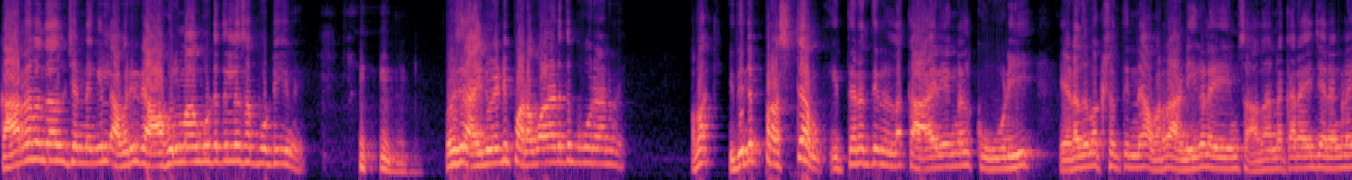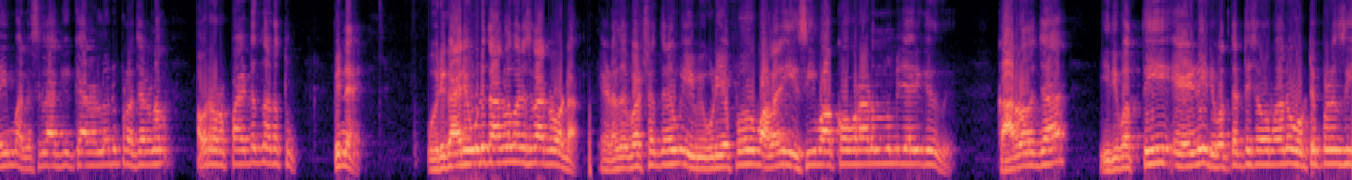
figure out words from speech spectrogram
കാരണം എന്താണെന്ന് വെച്ചിട്ടുണ്ടെങ്കിൽ അവർ രാഹുൽ മാങ്കൂട്ടത്തിൽ സപ്പോർട്ട് ചെയ്യുന്നത് മനസ്സിലായി? അതിനുവേണ്ടി പടവാളെടുത്ത് പോരാടുന്നത് അപ്പൊ ഇതിന്റെ പ്രശ്നം ഇത്തരത്തിലുള്ള കാര്യങ്ങൾ കൂടി ഇടതുപക്ഷത്തിന് അവരുടെ അണികളെയും സാധാരണക്കാരായ ജനങ്ങളെയും മനസ്സിലാക്കിക്കാനുള്ള ഒരു പ്രചരണം അവർ ഉറപ്പായിട്ടും നടത്തും. പിന്നെ ഒരു കാര്യം കൂടി താങ്കൾ മനസ്സിലാക്കണോണ്ട ഇടതുപക്ഷത്തിനും ഈ യു ഡി എഫ് വളരെ ഈസി വാക്ക് ഓവർ ആണെന്നൊന്നും വിചാരിക്കരുത്. കാരണം എന്ന് വെച്ചാൽ ഇരുപത്തി ഏഴ് ഇരുപത്തെട്ട് ശതമാനം വോട്ട് ഇപ്പോഴും സി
